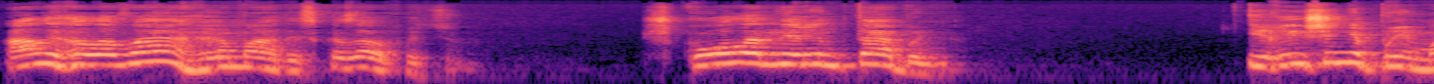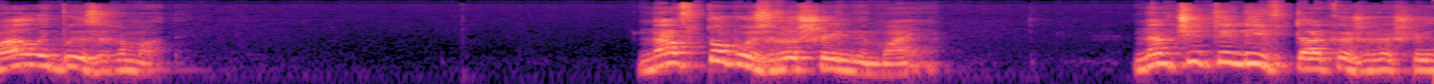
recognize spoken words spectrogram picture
Але голова громади сказав про цьому. Школа нерентабельна. І рішення приймали без громади. На автобус грошей немає. На вчителів також грошей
